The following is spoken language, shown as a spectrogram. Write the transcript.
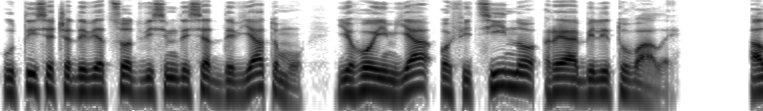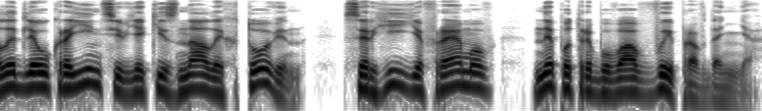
у 1989-му, його ім'я офіційно реабілітували. Але для українців, які знали, хто він, Сергій Єфремов не потребував виправдання.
